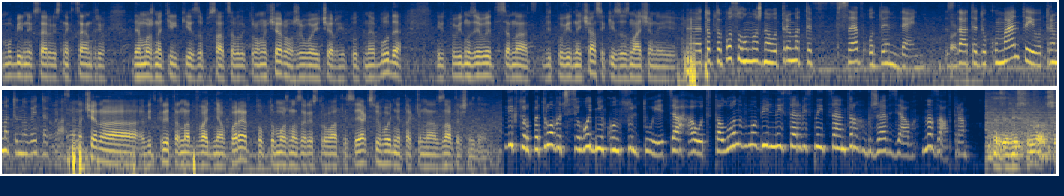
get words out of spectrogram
мобільних сервісних центрів, де можна тільки записатися в електронну чергу. Живої черги тут не буде. І відповідно з'явитися на відповідний час, який зазначений Е, Тобто послугу можна отримати все в один день, здати документи і отримати новий техпаспорт. Черга відкрита на два дні вперед, тобто можна зареєструватися як сьогодні, так і на завтрашній день. Віктор Петрович сьогодні консультується, а от талон в мобільний сервісний центр вже взяв на завтра. Я зареєструвався.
